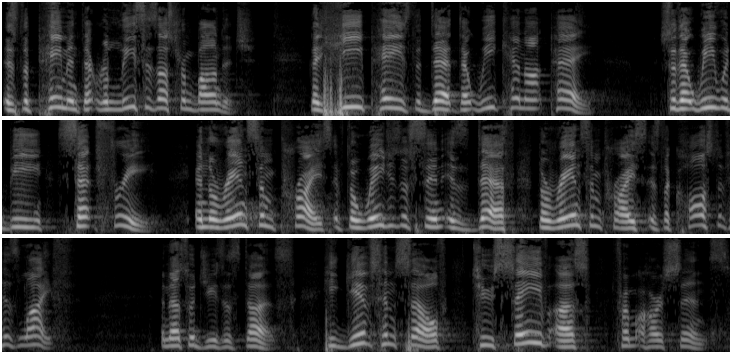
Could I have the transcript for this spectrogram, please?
is the payment that releases us from bondage that he pays the debt that we cannot pay so that we would be set free. And the ransom price, if the wages of sin is death, the ransom price is the cost of his life. And that's what Jesus does. He gives himself to save us from our sins.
